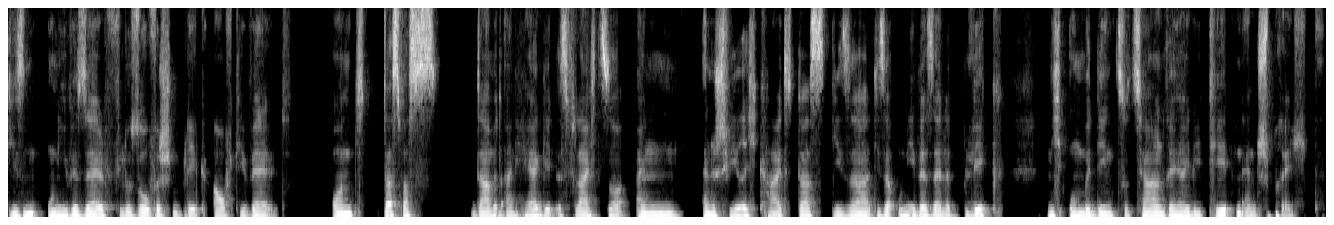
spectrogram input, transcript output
diesen universell philosophischen Blick auf die Welt. Und das, was damit einhergeht, ist vielleicht so ein, eine Schwierigkeit, dass dieser, dieser universelle Blick nicht unbedingt sozialen Realitäten entspricht.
